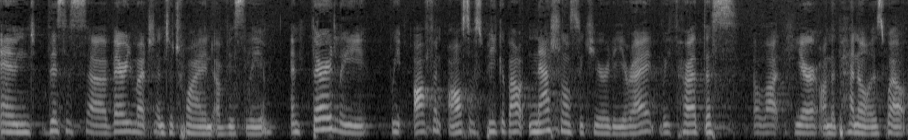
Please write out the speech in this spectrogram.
And this is uh, very much intertwined, obviously. And thirdly, we often also speak about national security, right? We've heard this a lot here on the panel as well.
